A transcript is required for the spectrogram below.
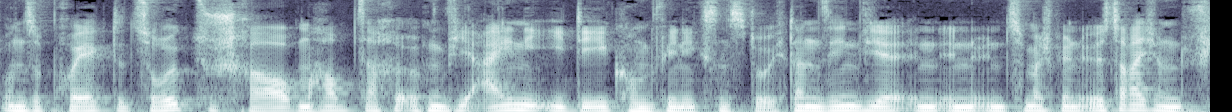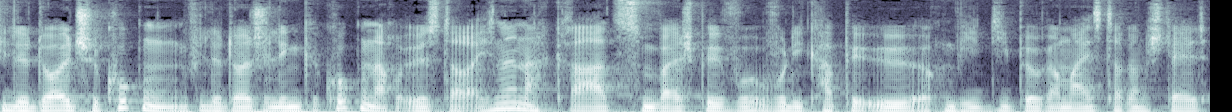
unsere Projekte zurückzuschrauben. Hauptsache irgendwie eine Idee kommt wenigstens durch. Dann sehen wir in, in, in zum Beispiel in Österreich und viele Deutsche gucken, viele deutsche Linke gucken nach Österreich, ne, nach Graz zum Beispiel, wo, wo die KPÖ irgendwie die Bürgermeisterin stellt.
